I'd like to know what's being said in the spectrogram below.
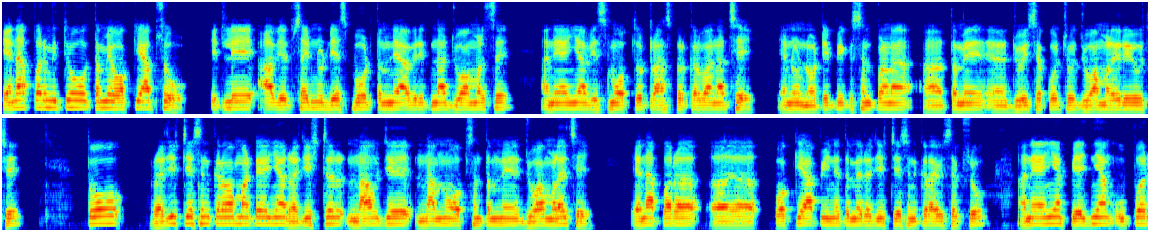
એના પર મિત્રો તમે ઓકે આપશો એટલે આ વેબસાઇટનું ડેશબોર્ડ તમને આવી રીતના જોવા મળશે અને અહીંયા વીસમો હપ્તો ટ્રાન્સફર કરવાના છે. એનું નોટિફિકેશન પણ તમે જોઈ શકો છો, જોવા મળી રહ્યું છે. તો રજિસ્ટ્રેશન કરવા માટે અહીંયા રજિસ્ટર નાવ જે નામનું ઓપ્શન તમને જોવા મળે છે, એના પર ઓકે આપીને તમે રજિસ્ટ્રેશન કરાવી શકશો. અને અહીંયા પેજની આમ ઉપર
